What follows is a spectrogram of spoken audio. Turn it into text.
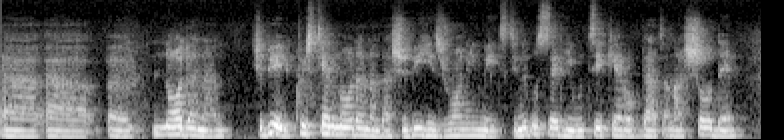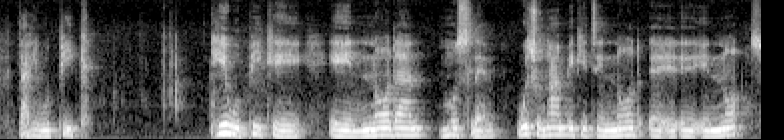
uh, uh, uh, northerner, should be a Christian northerner that should be his running mate. Tinubu said he would take care of that and assure them that he would pick he will pick a, a northern Muslim, which will now make it a north a, a, a not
